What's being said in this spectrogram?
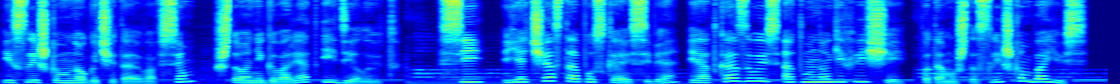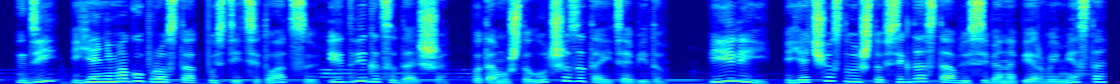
и слишком много читаю во всем, что они говорят и делают. Си, я часто опускаю себя и отказываюсь от многих вещей, потому что слишком боюсь. Ди, я не могу просто отпустить ситуацию и двигаться дальше, потому что лучше затаить обиду. Или я чувствую, что всегда ставлю себя на первое место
